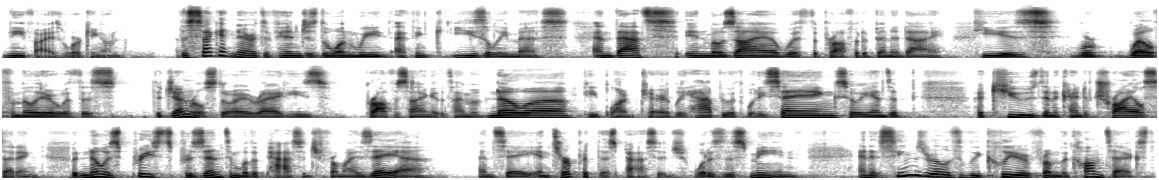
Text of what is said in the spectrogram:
Nephi is working on. The second narrative hinge is the one we, I think, easily miss, and that's in Mosiah with the prophet Abinadi. He is, we're well familiar with this, the general story, right? He's prophesying at the time of Noah. People aren't terribly happy with what he's saying, so he ends up accused in a kind of trial setting. But Noah's priests present him with a passage from Isaiah and say, Interpret this passage. What does this mean? And it seems relatively clear from the context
